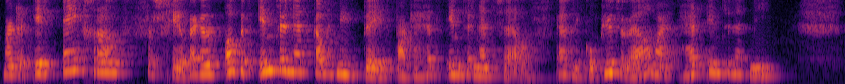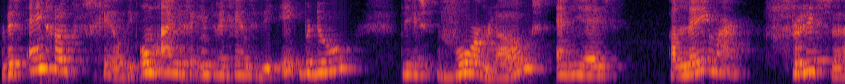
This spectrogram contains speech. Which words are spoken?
Maar er is één groot verschil. Kijk, ook het internet kan ik niet beetpakken. Het internet zelf. Die computer wel, maar het internet niet. Maar er is één groot verschil. Die oneindige intelligentie die ik bedoel, die is vormloos en die heeft alleen maar frisse,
